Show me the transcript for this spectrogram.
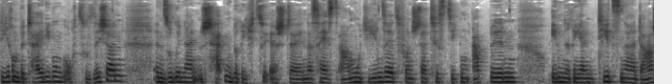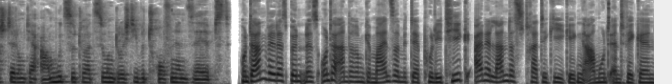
deren Beteiligung auch zu sichern, einen sogenannten Schattenbericht zu erstellen. Das heißt, Armut jenseits von Statistiken abbilden, eben eine realitätsnahe Darstellung der Armutssituation durch die Betroffenen selbst. Und dann will das Bündnis unter anderem gemeinsam mit der Politik eine Landesstrategie gegen Armut entwickeln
